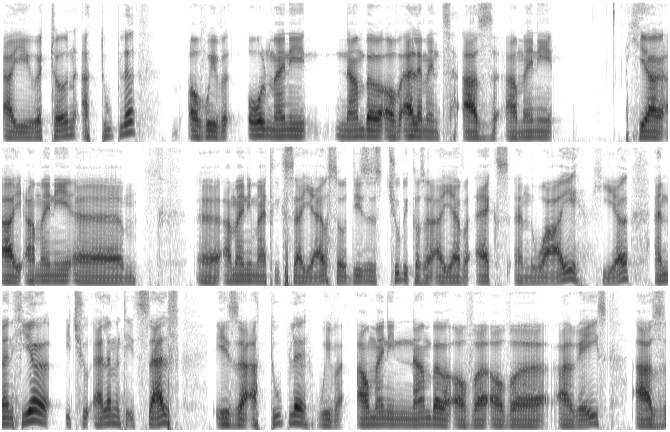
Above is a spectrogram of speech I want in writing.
I return a tuple of with all many number of elements as how many here I how many um, uh, how many metrics I have. So this is 2 because I have x and y here. And then here, each element itself is uh, a tuple with how many number of, uh, of uh, arrays as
